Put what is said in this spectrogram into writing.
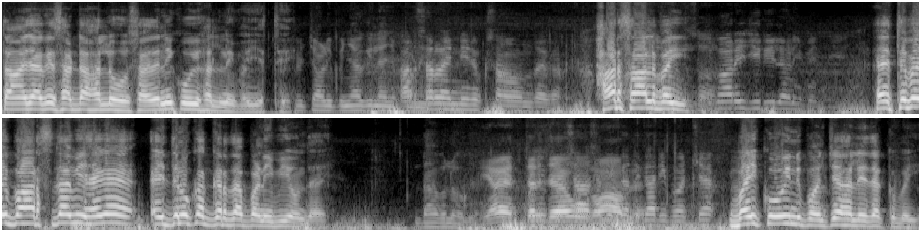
ਤਾਂ ਜਾ ਕੇ ਸਾਡਾ ਹੱਲ ਹੋ ਸਕਦਾ ਨਹੀਂ ਕੋਈ ਹੱਲ ਨਹੀਂ ਬਾਈ ਇੱਥੇ। 40 50 ਕਿੱਲਿਆਂ ਚ ਹਰ ਪਾਣੀ ਸਾਲ ਇੰਨੀ ਨੁਕਸਾਨ ਹੁੰਦਾ ਹੈਗਾ। ਹਰ ਸਾਲ ਬਾਈ। ਵਾਰੀ ਜੀਰੀ ਲਾਣੀ ਪੈਂਦੀ ਹੈ। ਇੱਥੇ ਬਾਈ ਬਾਰਸ ਦਾ ਵੀ ਹੈਗਾ ਇਧਰੋਂ ਘੱਗਰ ਦਾ ਪਾਣੀ ਵੀ ਆਉਂਦਾ ਹੈ। ਡਬਲ ਹੋ ਗਿਆ। ਯਾ ਇੱਧਰ ਜਾਓ ਪ੍ਰਸ਼ਾਸਨਿਕ ਅਧਿਕਾਰੀ ਪਹੁੰਚਿਆ। ਬਾਈ ਕੋਈ ਨਹੀਂ ਪਹੁੰਚਿਆ ਹਲੇ ਤੱਕ ਬਾਈ।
